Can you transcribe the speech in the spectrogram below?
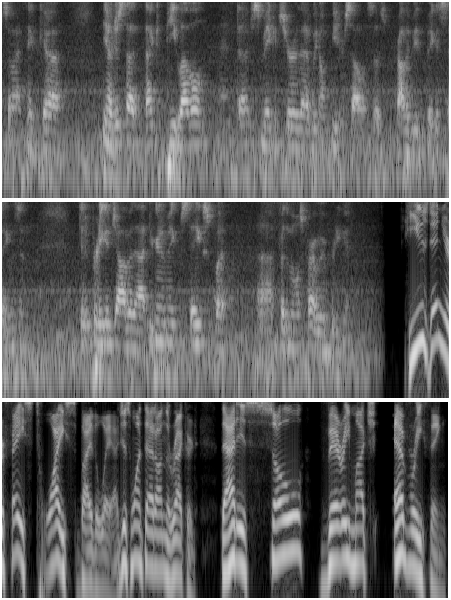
So I think you know just that that compete level and just making sure that we don't beat ourselves. Those would probably be the biggest things and did a pretty good job of that. You're going to make mistakes, but uh, for the most part, we were pretty good. He used in your face twice, by the way. I just want that on the record. That is so very much everything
